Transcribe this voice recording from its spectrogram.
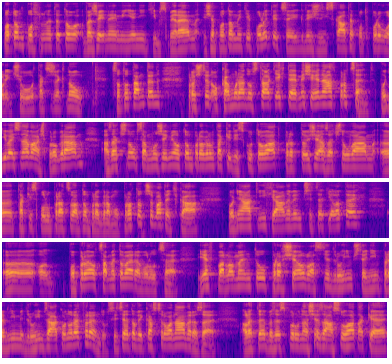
potom posunete to veřejné mínění tím směrem, že potom i ti politici, když získáte podporu voličů, tak si řeknou, co to tam ten, proč ten Okamura dostal těch téměř 11%. Podívej se na váš program a začnou samozřejmě o tom programu taky diskutovat, protože a začnou vám e, taky spolupracovat na tom programu. Proto třeba teďka po nějakých, já nevím, 30 letech, e, poprvé od sametové revoluce, je v parlamentu prošel vlastně druhým čtením prvním i druhým zákon o referendu. Sice je to vykastrovaná verze, ale to je bez zesporu naše zásluha také,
